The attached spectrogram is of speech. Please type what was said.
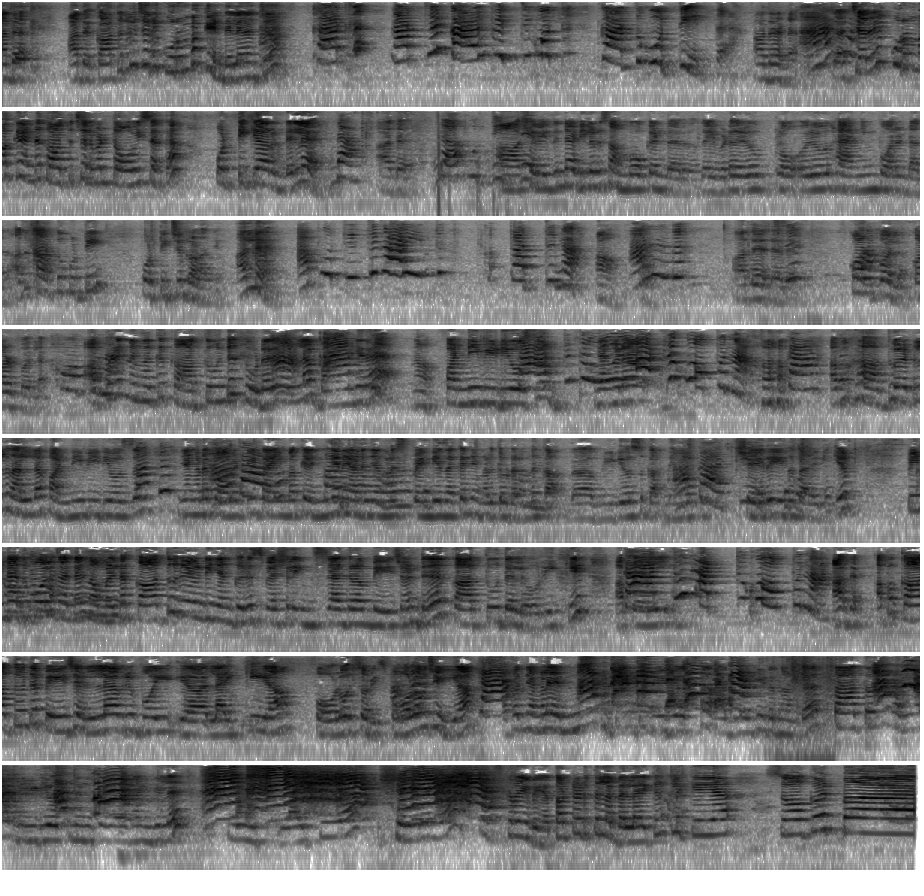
അതെ അതെ കാത്തുനൊരു ചെറിയ കുറുമ്പൊക്കെ ഉണ്ട് അല്ലേ വെച്ചാ ചെറിയ കുറുമ്പൊക്കെ ഉണ്ട് കാത്തു ചിലപ്പോൾ ടോയ്സ് ഒക്കെ പൊട്ടിക്കാറുണ്ട് അല്ലേ? അതെ. ആ ശരി ഇതിന്റെ അടിയിൽ ഒരു സംഭവം ഒക്കെ ഉണ്ടായിരുന്നു ഇവിടെ ഒരു ഒരു ഹാങ്ങിങ് പോലെ ഉണ്ടായിരുന്നു. അത് കാത്തു കുട്ടി പൊട്ടിച്ചു കളഞ്ഞു. അല്ലേ? അതെ അതെ അതെ. കുഴപ്പമില്ല കുഴപ്പമില്ല. അപ്പോഴേ നിങ്ങൾക്ക് കാത്തുവിന്റെ തുടരെയുള്ള ഭയങ്കര ഫണ്ണി വീഡിയോസും ഞങ്ങളുടെ അപ്പൊ കാത്തുവായിട്ടുള്ള നല്ല ഫണ്ണി വീഡിയോസും ഞങ്ങളുടെ ക്വാളിറ്റി ടൈം ഒക്കെ എങ്ങനെയാണ് ഞങ്ങൾ സ്പെൻഡ് ചെയ്യുന്നതൊക്കെ ഞങ്ങൾ തുടർന്ന് വീഡിയോസ് നിങ്ങൾക്ക് ഷെയർ ചെയ്യുന്നതായിരിക്കും. പിന്നെ അതുപോലെ തന്നെ നമ്മളുടെ കാത്തൂന് വേണ്ടി ഞങ്ങൾക്ക് ഒരു സ്പെഷ്യൽ ഇൻസ്റ്റാഗ്രാം പേജ് ഉണ്ട് കാത്തു ദ ലോറി കിഡ്. അപ്പൊ അതെ അപ്പൊ കാത്തുവിന്റെ പേജ് എല്ലാവരും പോയി ലൈക്ക് ചെയ്യുക ഫോളോ സോറി ഫോളോ ചെയ്യുക അപ്പൊ ഞങ്ങൾ എന്ത് വീഡിയോസ് അതിലേക്ക് ഇടുന്നുണ്ട്. കാത്തുവിന് നല്ല വീഡിയോസ് നിങ്ങൾക്ക് വേണമെങ്കിൽ പ്ലീസ് ലൈക്ക് ചെയ്യുക ഷെയർ ചെയ്യുക സബ്സ്ക്രൈബ് ചെയ്യുക തൊട്ടടുത്തുള്ള ബെല്ലൈക്കൺ ക്ലിക്ക് ചെയ്യുക സോ ഗുഡ് ബൈ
